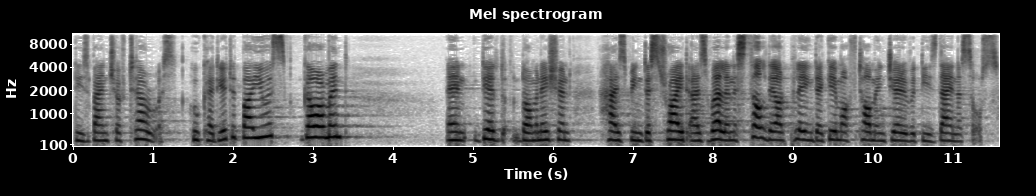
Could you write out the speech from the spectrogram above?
this bunch of terrorists who created by US government and their domination has been destroyed as well and still they are playing the game of Tom and Jerry with these dinosaurs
